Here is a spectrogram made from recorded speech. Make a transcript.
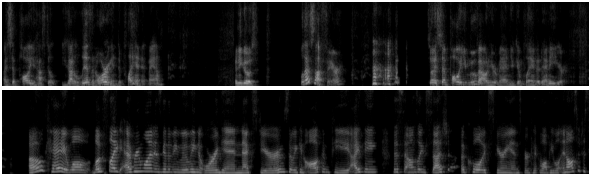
I said, Paul, you have to, you got to live in Oregon to play in it, man. And he goes, Well, that's not fair. so I said, Paul, you move out here, man. You can play in it any year. Okay, well, looks like everyone is going to be moving to Oregon next year so we can all compete. I think this sounds like such a cool experience for pickleball people and also just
